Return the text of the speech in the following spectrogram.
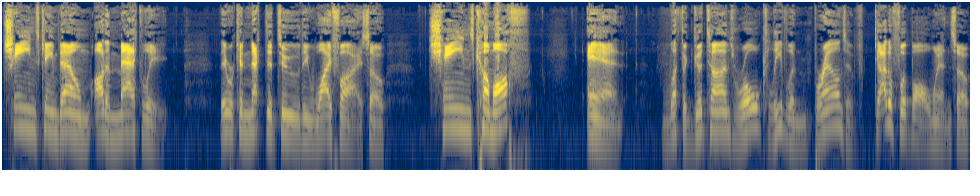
Chains came down automatically. They were connected to the Wi Fi. So chains come off and let the good times roll. Cleveland Browns have got a football win. So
